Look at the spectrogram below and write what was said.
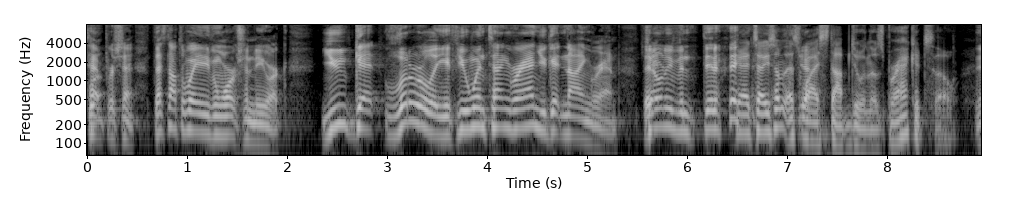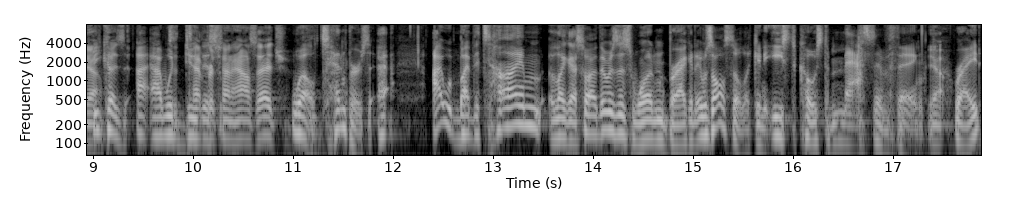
10%. That's not the way it even works in New York. You get literally, if you win 10 grand, you get nine grand. They don't even. They don't, Can I tell you something? That's Yeah. why I stopped doing those brackets, though, Yeah. because I, I would do 10% this. house edge. Well, ten percent. I would by the time like I saw there was this one bracket. It was also like an East Coast massive thing. Yeah. Right.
